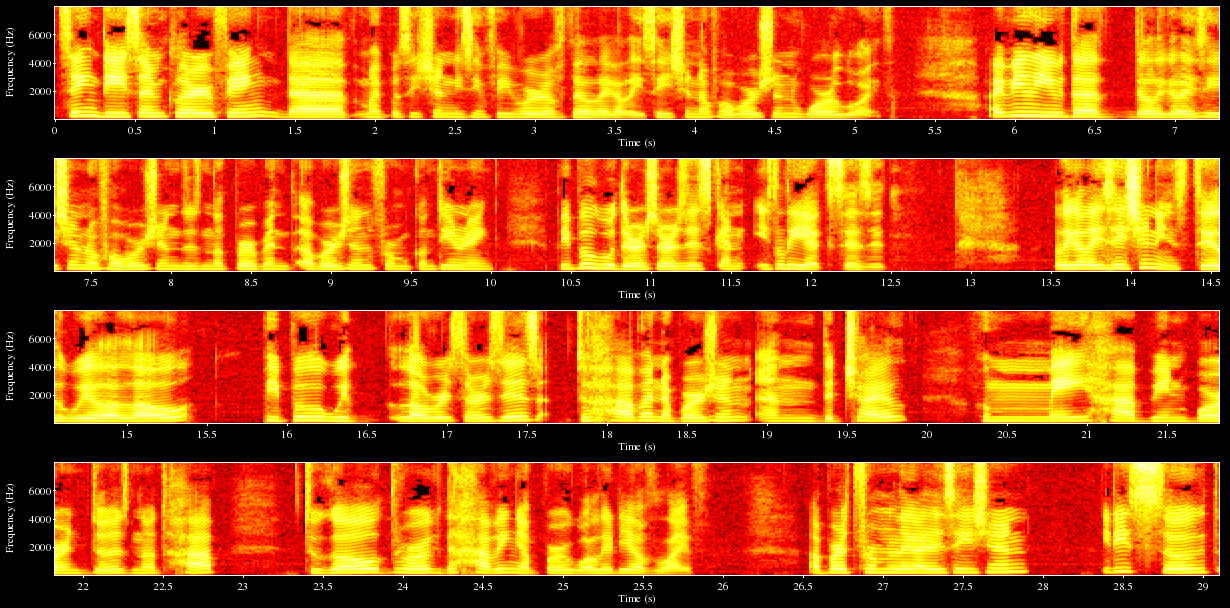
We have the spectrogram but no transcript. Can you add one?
Saying this, I'm clarifying that my position is in favor of the legalization of abortion worldwide. I believe that the legalization of abortion does not prevent abortion from continuing. People with resources can easily access it. Legalization instead will allow people with low resources to have an abortion and the child who may have been born does not have to go through having a poor quality of life. Apart from legalization, it is thought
